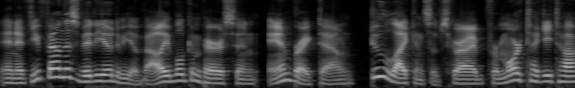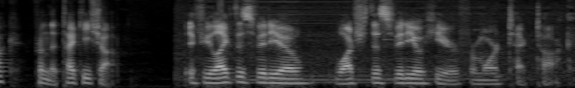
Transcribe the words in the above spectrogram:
And if you found this video to be a valuable comparison and breakdown, do like and subscribe for more techie talk from the Techy Shop. If you like this video, watch this video here for more tech talk.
